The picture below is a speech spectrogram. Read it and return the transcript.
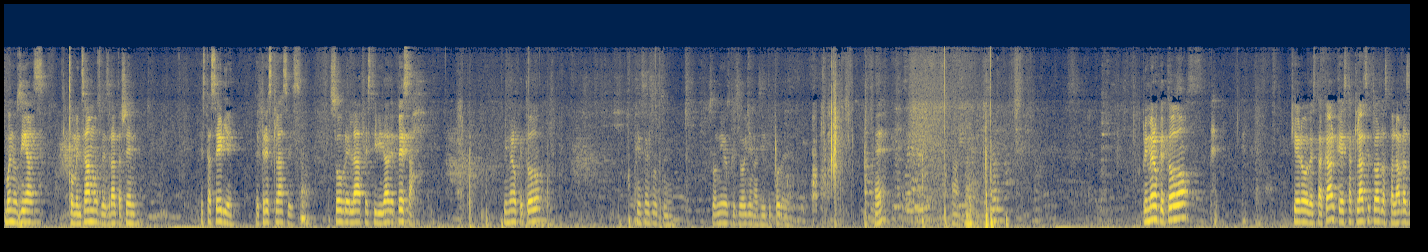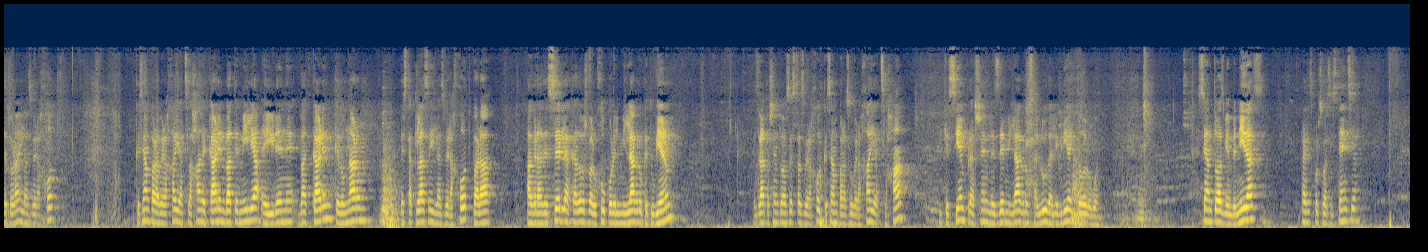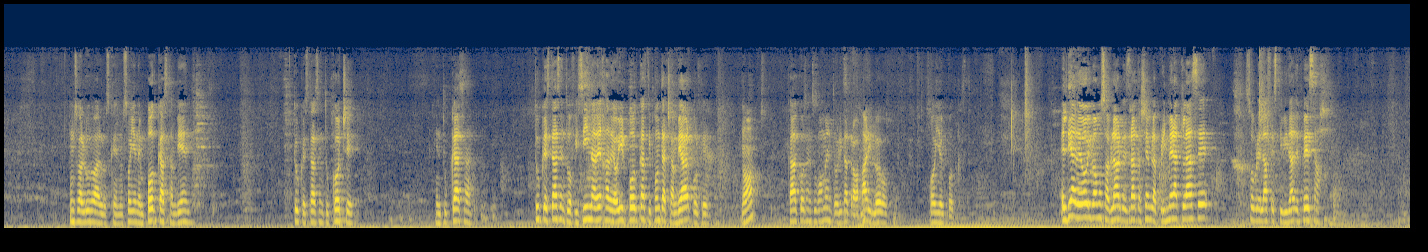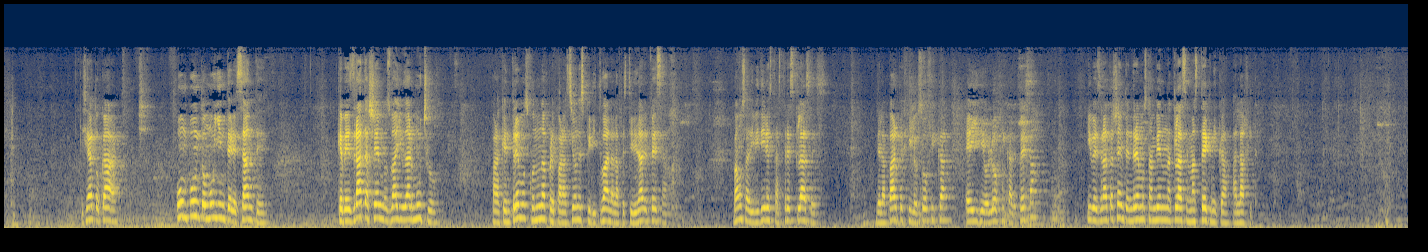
Buenos días. Comenzamos Besrat Hashem esta serie de tres clases sobre la festividad de Pesach. Primero que todo, ¿qué es esos eh, sonidos que se oyen así, tipo de... ¿Eh? Primero que todo, quiero destacar que esta clase, todas las palabras de Torah y las verajot, que sean para Berajá y Atzlajá de Karen Bat Emilia e Irene Bat Karen, que donaron esta clase y las Berajot para agradecerle a Kadosh Barujú por el milagro que tuvieron. Ezrat Hashem, todas estas Berajot que sean para su Berajá y Atzlajá, y que siempre Hashem les dé milagro, salud, alegría y todo lo bueno. Sean todas bienvenidas. Gracias por su asistencia. Un saludo a los que nos oyen en podcast también. Tú que estás en tu coche, en tu casa. Tú que estás en tu oficina, deja de oír podcast y ponte a chambear porque, ¿no? Cada cosa en su momento. Ahorita trabajar y luego oye el podcast. El día de hoy vamos a hablar, Besrat Hashem, la primera clase sobre la festividad de Pesach. Quisiera tocar un punto muy interesante que Besrat Hashem nos va a ayudar mucho para que entremos con una preparación espiritual a la festividad de Pesach. Vamos a dividir estas tres clases de la parte filosófica e ideológica de Pesach y Besrat Hashem tendremos también una clase más técnica, alágica.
